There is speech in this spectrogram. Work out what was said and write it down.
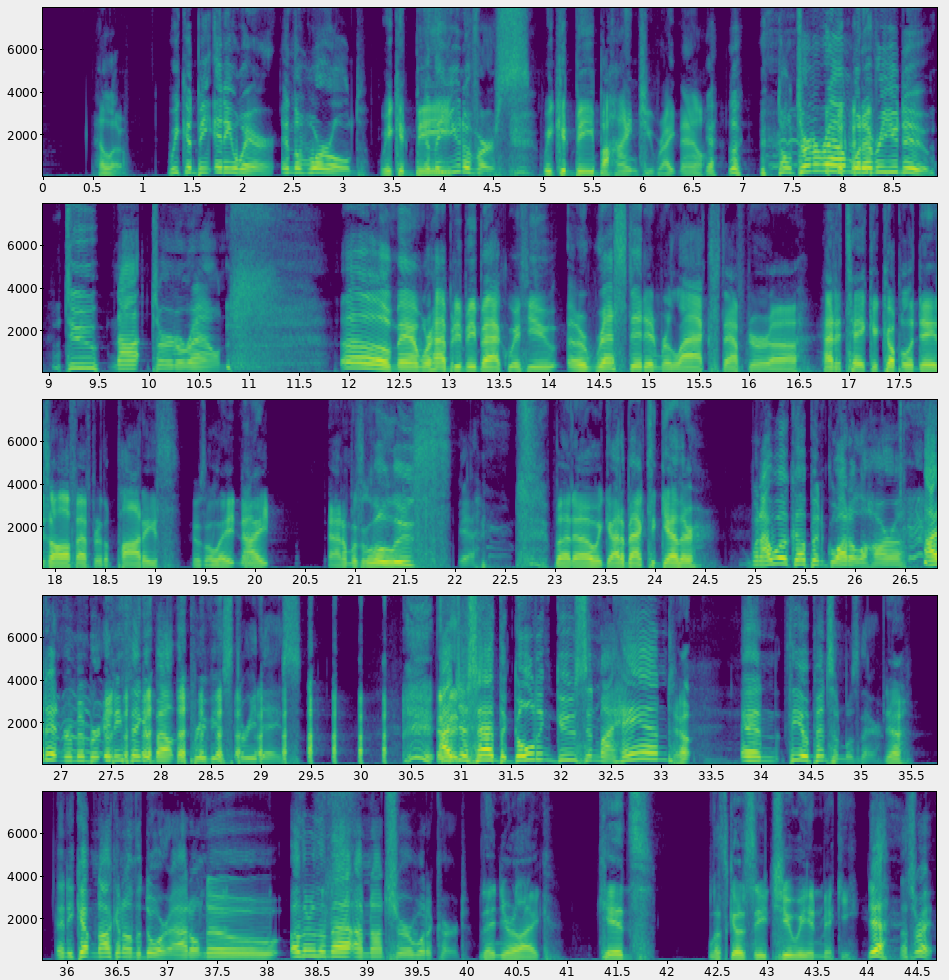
hello. We could be anywhere in the world, We could be in the universe. we could be behind you right now. Yeah, look, don't turn around. Whatever you do, do not turn around. Oh man, we're happy to be back with you. Uh, rested and relaxed after uh, had to take a couple of days off after the potties. It was a late night. Adam was a little loose, Yeah. but uh, we got it back together. When I woke up in Guadalajara, I didn't remember anything about the previous three days. And I then- just had the golden goose in my hand, Yep. and Theo Pinson was there, Yeah. and he kept knocking on the door. I don't know. Other than that, I'm not sure what occurred. Then you're like, kids, let's go see Chewy and Mickey. Yeah, that's right.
